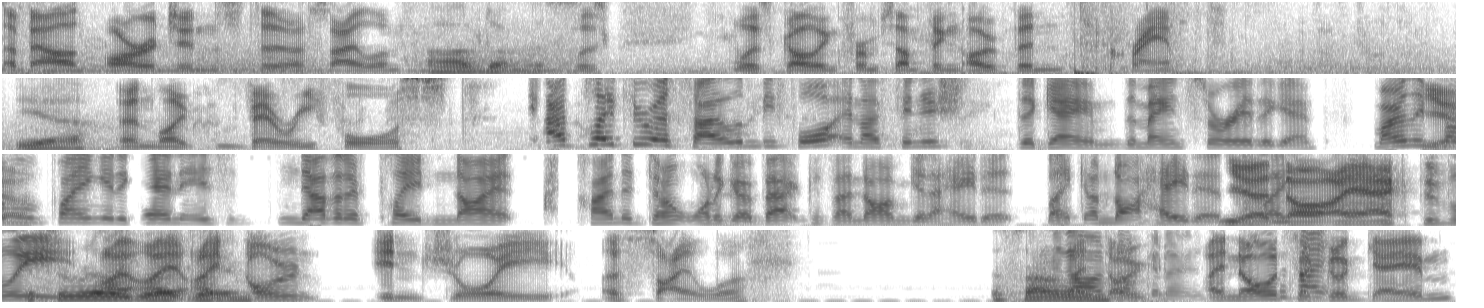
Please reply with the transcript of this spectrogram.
about Origins to Asylum Oh, I've done this. was was going from something open to cramped Yeah. and like very forced. I played through Asylum before and I finished the game, the main story of the game. My only Yeah. problem with playing it again is now that I've played Knight, I kind of don't want to go back because I know I'm gonna hate it. Like I'm not hate it. Yeah, like, no, I actively It's a really I, great I, I don't enjoy Asylum. Asylum. No, I I'm not don't. gonna- I know it's a good game,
